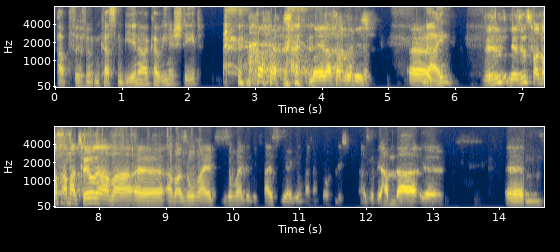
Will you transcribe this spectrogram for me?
Abpfiff mit dem Kasten Bier in der Kabine steht? nee, das haben wir nicht. Ähm, Nein? Wir sind, wir sind zwar noch Amateure, aber, äh, aber so, weit, so weit in die Kreisliga gehen wir dann doch nicht. Also wir haben da äh, ähm,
